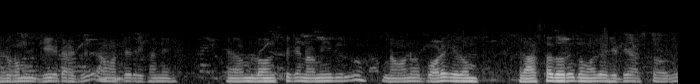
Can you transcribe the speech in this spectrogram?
এরকম গেট আছে আমাদের এখানে। এরকম লঞ্চ থেকে নামিয়ে দিল, নামানোর পরে এরকম রাস্তা ধরে তোমাদের হেঁটে আসতে হবে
